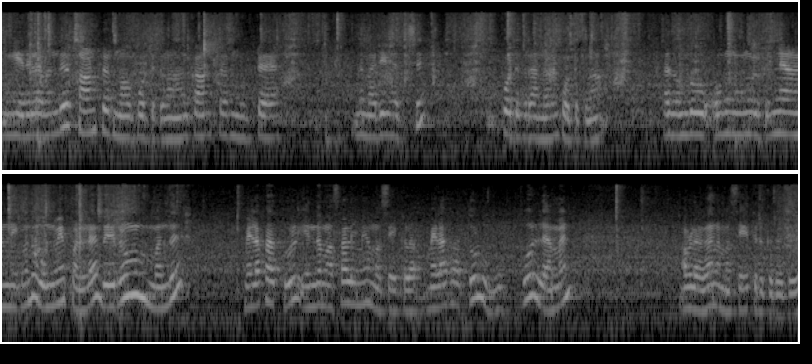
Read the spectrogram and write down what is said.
நீங்கள் இதில் வந்து கார்ன்ஃப்ளவர் மாவு போட்டுக்கலாம். கார்ன்ஃப்ளவர் முட்டை இந்த மாதிரி வச்சு போட்டுக்கிறாங்களும் போட்டுக்கலாம். அது உங்கள் உங்களுக்கு நான் இன்றைக்கி வந்து ஒன்றுமே பண்ணல. வெறும் வந்து மிளகாத்தூள் எந்த மசாலையுமே நம்ம சேர்க்கலாம் மிளகாத்தூள் உப்பு லெமன் அவ்வளோதான் நம்ம சேர்த்துருக்கிறது.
